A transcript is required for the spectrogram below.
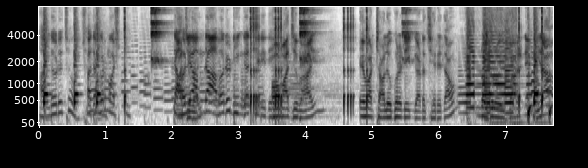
হাত ধরেছ তাহলে আমরা আবারও ডিঙ্গা ছেড়ে দিই ও মাঝি ভাই এবার চালু করে ডিঙ্গাটা ছেড়ে দাও ভিড়াও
